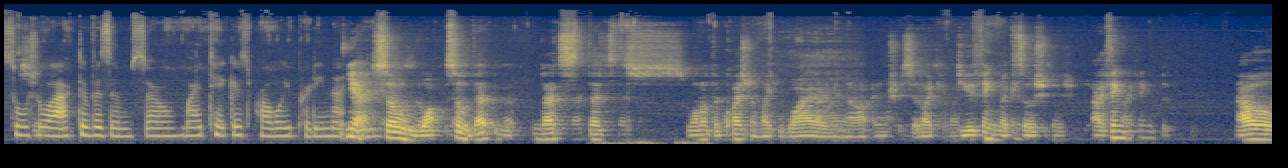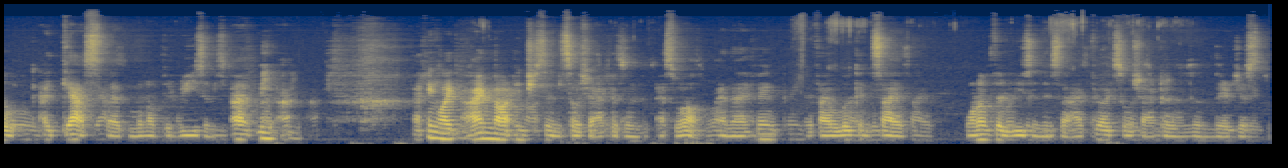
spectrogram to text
social activism, so my take is probably pretty naive. Yeah. So what? So that that's that's one of the questions. Like, why are you not interested? Like, do you think like social? I think I will. I guess that one of the reasons. I mean, I, I think like I'm not interested in social activism as well, and I think if I look inside, one of the reasons is that I feel like social activism they're just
